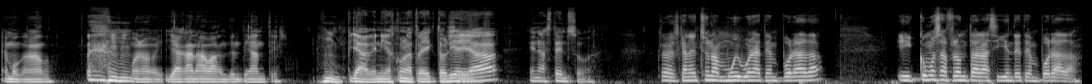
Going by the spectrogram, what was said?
hemos ganado. bueno, ya ganaban desde antes. Ya venías con una trayectoria Sí. ya en ascenso. Claro, es que han hecho una muy buena temporada. ¿Y cómo se afronta la siguiente temporada?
